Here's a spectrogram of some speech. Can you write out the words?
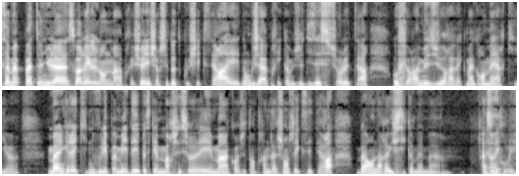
Ça m'a pas tenu la soirée. Le lendemain, après, je suis allée chercher d'autres couches, etc. Et donc, j'ai appris, comme je disais, sur le tas, au fur et à mesure, avec ma grand-mère qui, euh, malgré qu'il ne voulait pas m'aider parce qu'elle me marchait sur les mains quand j'étais en train de la changer, etc., bah, on a réussi quand même euh, à se retrouver.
